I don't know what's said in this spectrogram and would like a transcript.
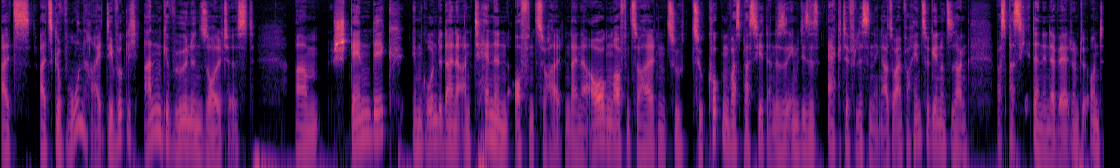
als, als Gewohnheit dir wirklich angewöhnen solltest, ähm, ständig im Grunde deine Antennen offen zu halten, deine Augen offen zu halten, zu, zu gucken, was passiert dann. Das ist eben dieses Active Listening, also einfach hinzugehen und zu sagen, was passiert denn in der Welt? Und, und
